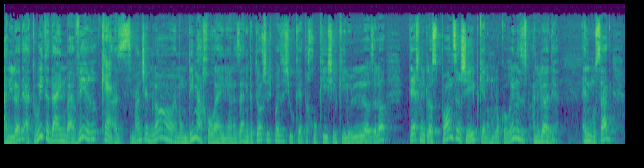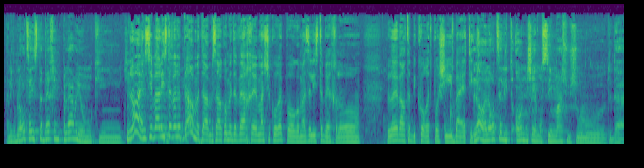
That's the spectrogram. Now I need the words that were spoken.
אני לא יודע, הטוויט עדיין באוויר, כן. אז סימן שהם לא, הם עומדים מאחורי העניין הזה, אני בטוח שיש פה איזשהו קטע חוקי של כאילו, לא, זה לא טכנית לא ספונסר שיפ, כי אנחנו לא קוראים לזה, אני לא יודע. אין לי מושג, אני גם לא רוצה להסתבך עם פלאריום, כי... לא, אין סיבה להסתבך עם פלארם, אתה בסך הכל מדווח אה, מה שקורה פה, גם מה זה להסתבך, לא... לא העברת ביקורת פה שהיא בעייתית. לא, אני לא רוצה לטעון שהם עושים משהו שהוא, אתה יודע,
